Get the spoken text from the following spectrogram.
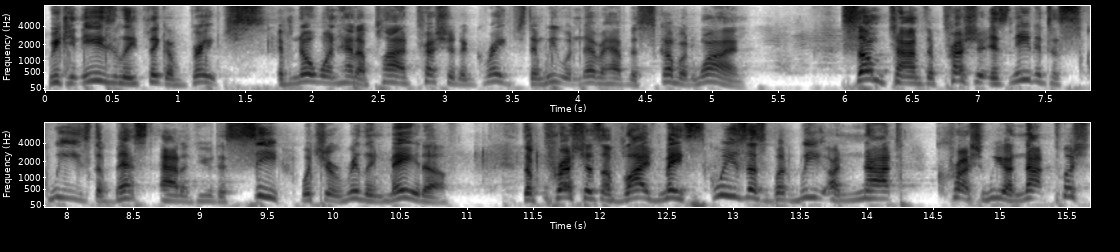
We can easily think of grapes. If no one had applied pressure to grapes, then we would never have discovered wine. Sometimes the pressure is needed to squeeze the best out of you to see what you're really made of. The pressures of life may squeeze us, but we are not crushed. We are not pushed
